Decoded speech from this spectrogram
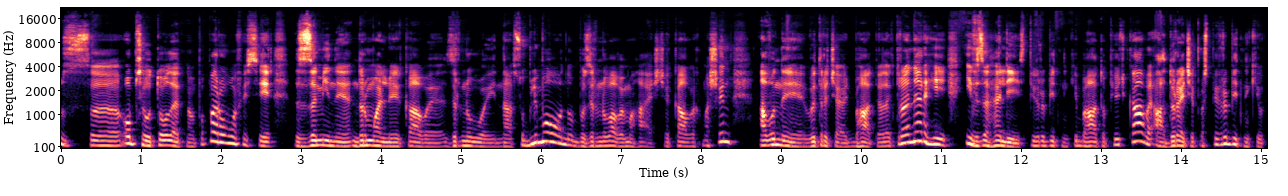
З е, обсягу туалетного паперу в офісі, з заміни нормальної кави зернової на сублімовану, бо зернова вимагає ще кавових машин, а вони витрачають багато електроенергії, і взагалі співробітники багато п'ють кави. А до речі, про співробітників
